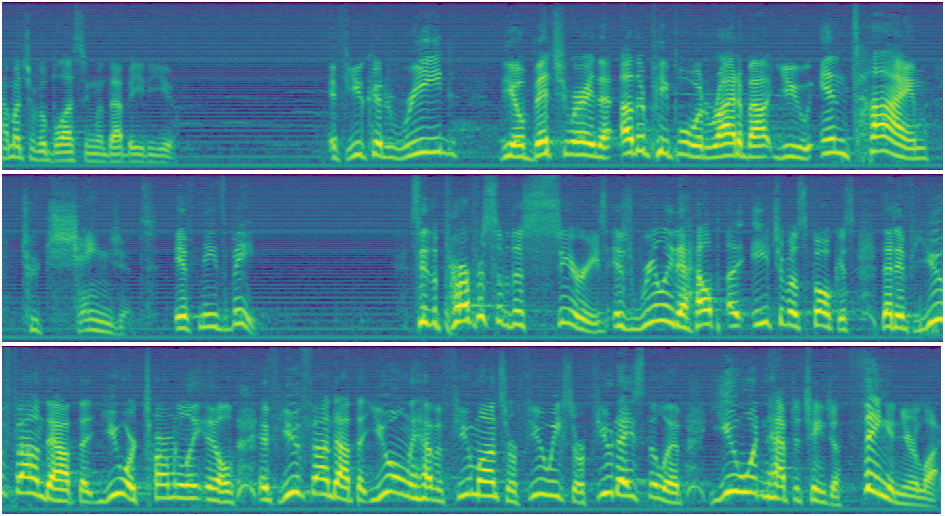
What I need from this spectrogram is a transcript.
How much of a blessing would that be to you? If you could read the obituary that other people would write about you in time to change it, if needs be. See, the purpose of this series is really to help uh, each of us focus that if you found out that you are terminally ill, if you found out that you only have a few months or a few weeks or a few days to live, you wouldn't have to change a thing in your life.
